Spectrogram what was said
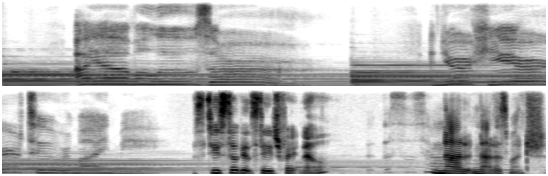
I am a loser, and you're here to remind me. Do you still get stage fright now? that This is how Not not as much.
